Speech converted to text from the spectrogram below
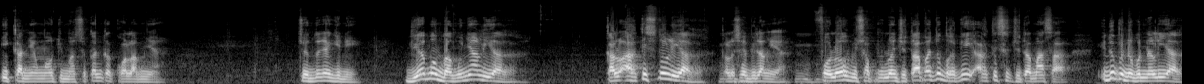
ikan yang mau dimasukkan ke kolamnya. Contohnya gini, dia membangunnya liar. Kalau artis itu liar, kalau saya bilang ya, follower bisa puluhan juta apa itu berarti artis sejuta masa. Itu benar-benar liar.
